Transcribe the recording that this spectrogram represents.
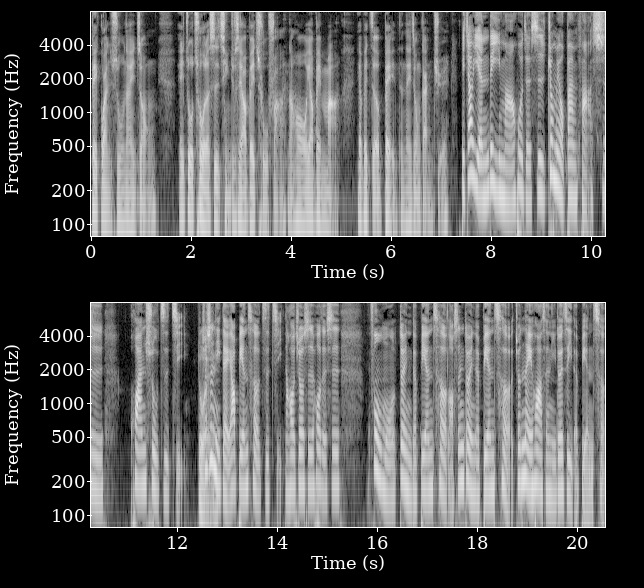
被灌输那一种，诶，做错了事情就是要被处罚，然后要被骂。要被责备的那种感觉，比较严厉吗？或者是就没有办法是宽恕自己？对，就是你得要鞭策自己，然后就是或者是父母对你的鞭策，老师对你的鞭策，就内化成你对自己的鞭策。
